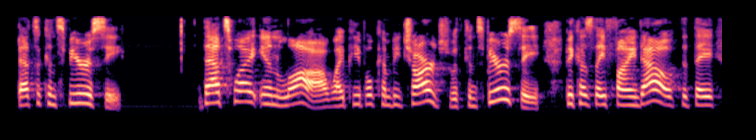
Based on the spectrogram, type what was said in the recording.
That's a conspiracy. That's why in law, why people can be charged with conspiracy because they find out that they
